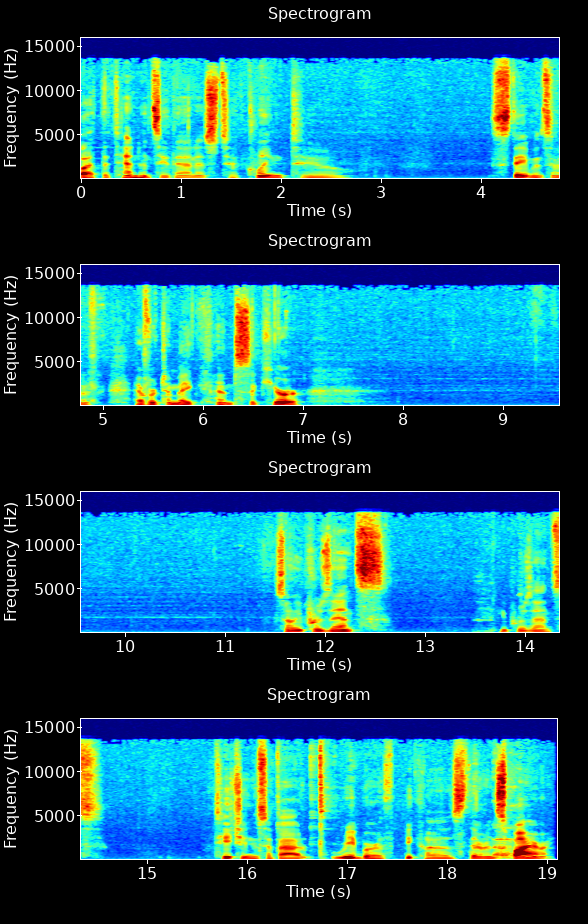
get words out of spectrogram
But the tendency then is to cling to statements in effort to make them secure. So he presents he presents teachings about rebirth because they're inspiring.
